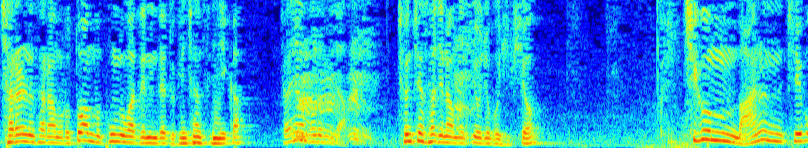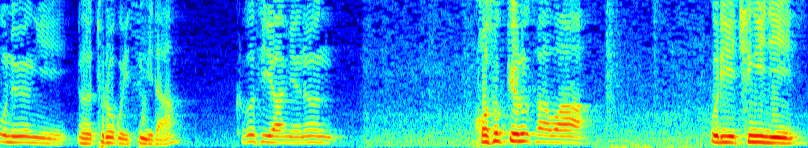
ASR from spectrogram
잘하는 사람으로 또 한 번 폭로가 되는데도 괜찮습니까? 전혀 모릅니다. 전체 사진 한번 띄워줘 보십시오. 지금 많은 제보 내용이 어, 들어오고 있습니다. 그것에 의하면은 고속 변호사와 우리 증인이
